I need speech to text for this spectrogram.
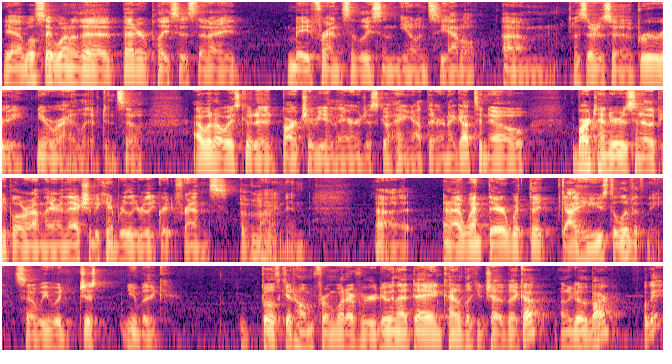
Yeah, I will say one of the better places that I made friends, at least in you know in Seattle, um, was there's a brewery near where I lived, and so I would always go to bar trivia there and just go hang out there. And I got to know the bartenders and other people around there, and they actually became really, really great friends of mine. And uh, and I went there with the guy who used to live with me. So we would just you know like both get home from whatever we were doing that day and kind of look at each other like, oh, want to go to the bar? Okay,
